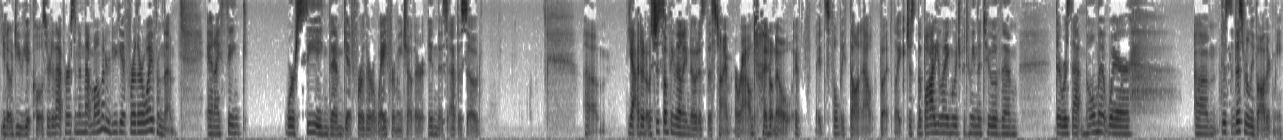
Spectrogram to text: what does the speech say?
You know, do you get closer to that person in that moment or do you get further away from them? And I think we're seeing them get further away from each other in this episode. Um, yeah, I don't know. It's just something that I noticed this time around. I don't know if it's fully thought out, but like just the body language between the two of them. There was that moment where um, this this really bothered me.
